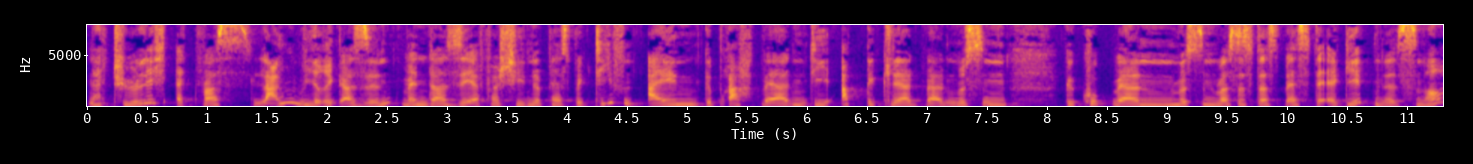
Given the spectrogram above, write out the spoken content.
natürlich etwas langwieriger sind, wenn da sehr verschiedene Perspektiven eingebracht werden, die abgeklärt werden müssen, geguckt werden müssen, was ist das beste Ergebnis. Ne?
